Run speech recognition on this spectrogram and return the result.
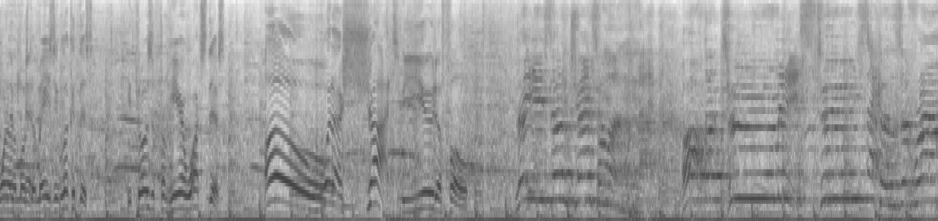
one of the most amazing. Look at this. He throws it from here. Watch this. Oh, what a shot. Beautiful. Ladies and gentlemen, after two minutes, two seconds of round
